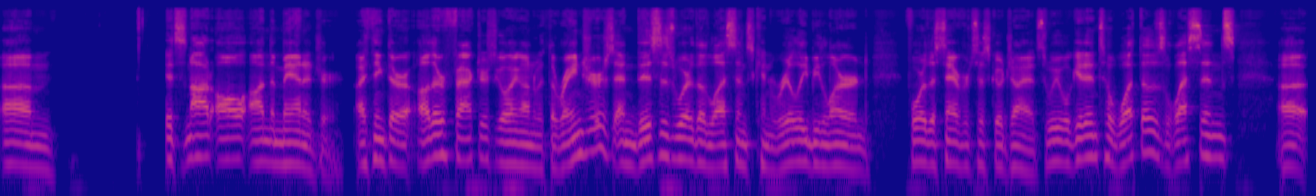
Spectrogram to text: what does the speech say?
um, it's not all on the manager. I think there are other factors going on with the Rangers, and this is where the lessons can really be learned for the San Francisco Giants. We will get into what those lessons uh,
